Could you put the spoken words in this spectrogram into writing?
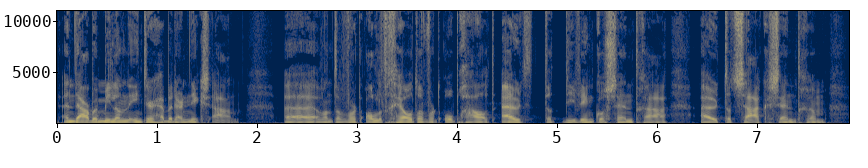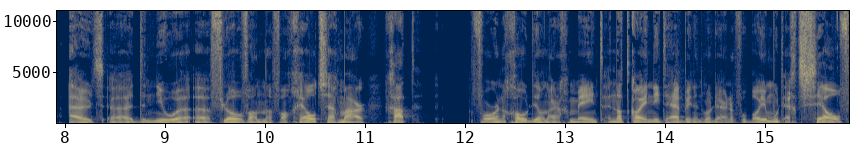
En daar bij Milan en Inter hebben daar niks aan. Eh, want dan wordt al het geld dat wordt opgehaald uit dat, die winkelcentra, uit dat zakencentrum, uit eh, de nieuwe eh, flow van, van geld, zeg maar, gaat voor een groot deel naar de gemeente. En dat kan je niet hebben in het moderne voetbal. Je moet echt zelf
